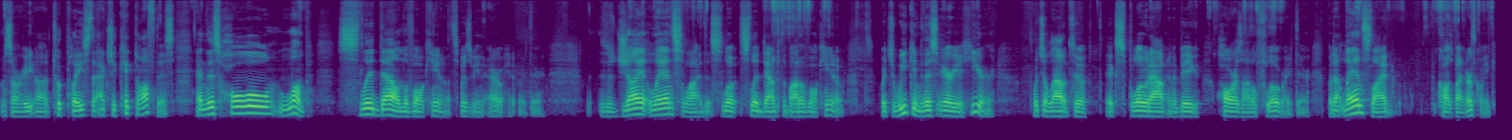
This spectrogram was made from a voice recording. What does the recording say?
I'm sorry, uh, took place that actually kicked off this. And this whole lump slid down the volcano. It's supposed to be an arrowhead right there. There's a giant landslide that slid down to the bottom of the volcano, which weakened this area here, which allowed it to explode out in a big horizontal flow right there. But that landslide, caused by an earthquake,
